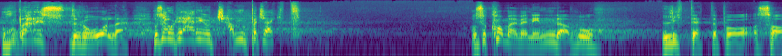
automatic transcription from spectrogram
og hun bare stråler. Og så det her er jo kjempekjekt. Og Så kom ei venninne av hun litt etterpå og sa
